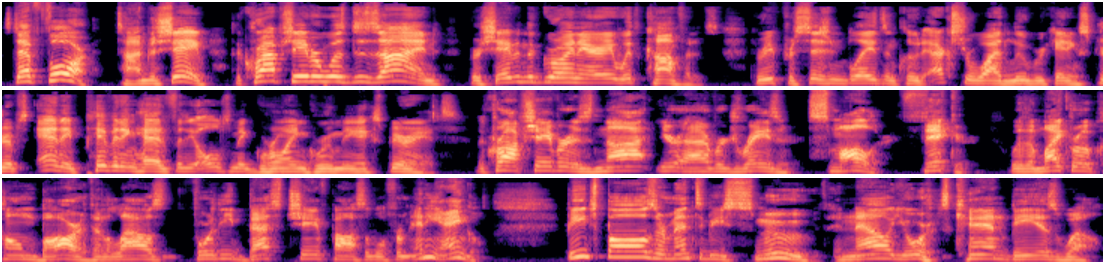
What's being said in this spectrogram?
Step four, time to shave. The Crop Shaver was designed for shaving the groin area with confidence. Three precision blades include extra wide lubricating strips and a pivoting head for the ultimate groin grooming experience. The crop shaver is not your average razor. It's smaller, thicker, with a microcomb bar that allows for the best shave possible from any angle. Beach balls are meant to be smooth, and now yours can be as well.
